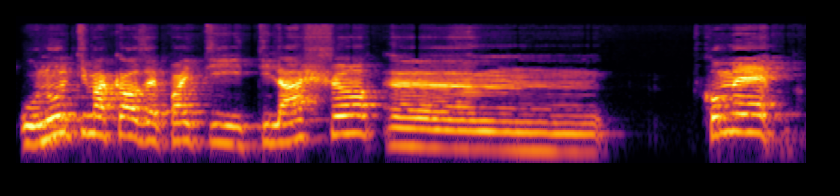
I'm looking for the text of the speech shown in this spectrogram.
Un'ultima cosa e poi ti, ti lascio. Ehm, come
